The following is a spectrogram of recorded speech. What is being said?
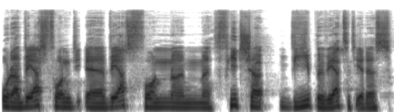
oder Wert von äh, Wert von einem Feature. Wie bewertet ihr das?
